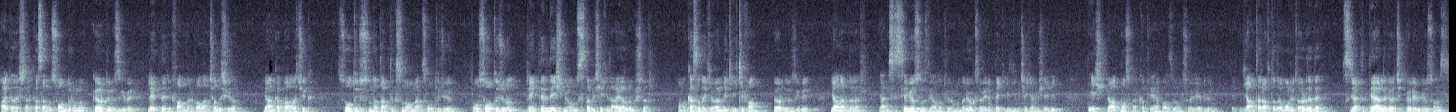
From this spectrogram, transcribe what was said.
Arkadaşlar kasanın son durumu gördüğünüz gibi ledleri, fanları falan çalışıyor. Yan kapağı açık. Soğutucusunu da taktık Snowman soğutucuyu. O soğutucunun renkleri değişmiyor. Onu stabil şekilde ayarlamışlar. Ama kasadaki öndeki iki fan gördüğünüz gibi yanar döner. Yani siz seviyorsunuz diye anlatıyorum bunları. Yoksa benim pek ilgimi çeken bir şey değil. Değişik bir atmosfer katıyor en fazla onu söyleyebilirim. Yan tarafta da monitörde de sıcaklık değerleri açık görebiliyorsanız.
